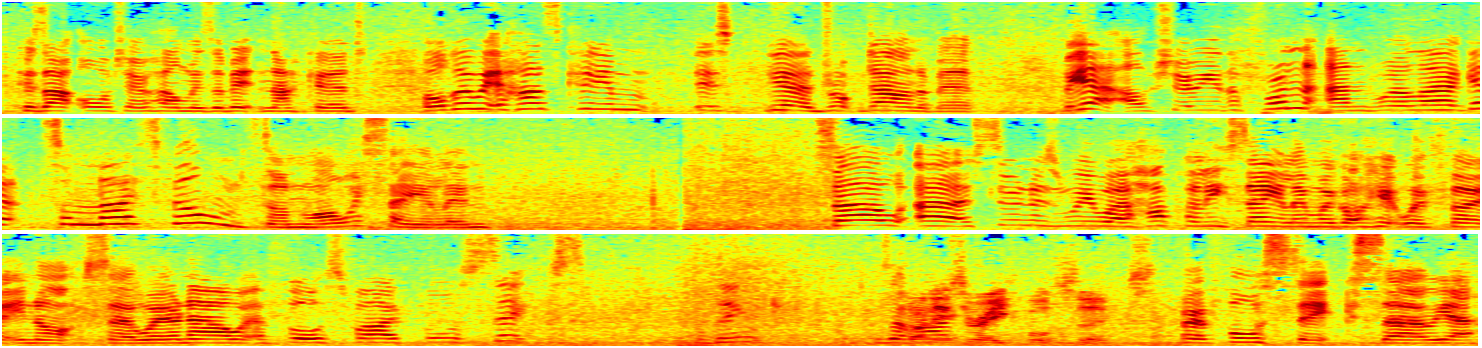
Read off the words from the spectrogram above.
because that auto helm is a bit knackered. Although it has came it's yeah dropped down a bit. But yeah I'll show you the front and we'll uh, get some nice films done while we're sailing. As soon as we were happily sailing, we got hit with 30 knots. So we're now at a force 5, force 6, I think. Is that right? 23, 4, 6. We're at force 6, so yeah,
